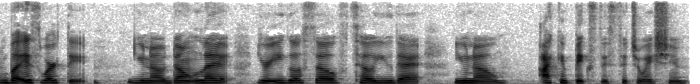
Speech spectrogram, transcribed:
But it's worth it. You know, don't let your ego self tell you that, you know, I can fix this situation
